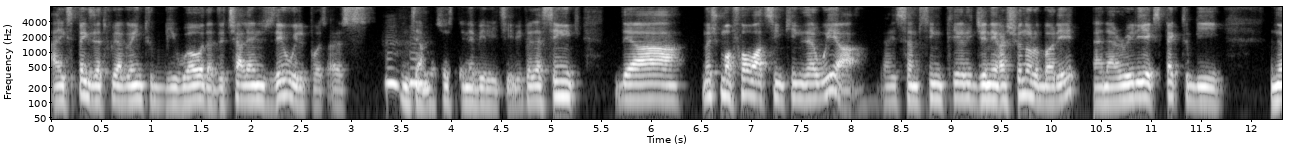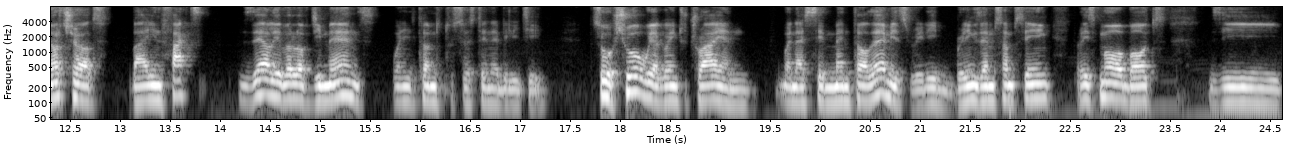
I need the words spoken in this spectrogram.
I expect that we are going to be wowed at the challenge they will pose us mm-hmm. in terms of sustainability, because I think they are much more forward thinking than we are. There is something clearly generational about it. And I really expect to be nurtured by, in fact, their level of demand when it comes to sustainability. So sure, we are going to try and when I say mentor them, it's really bring them something, but it's more about the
